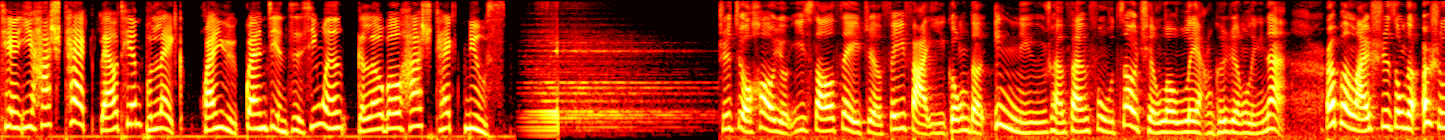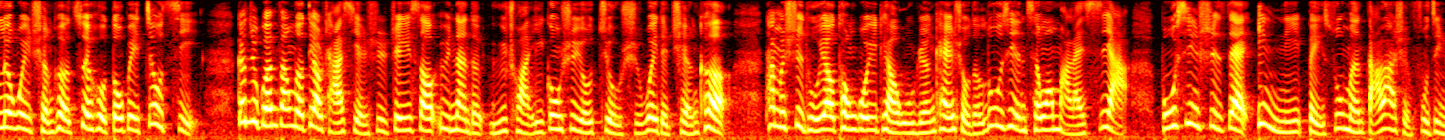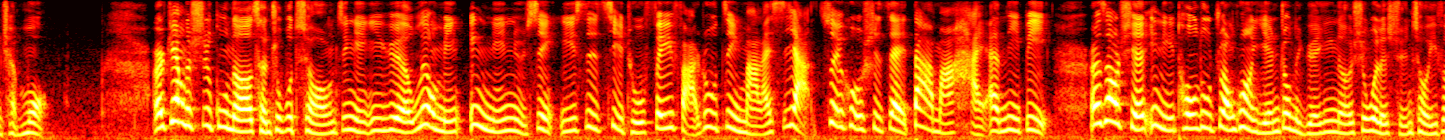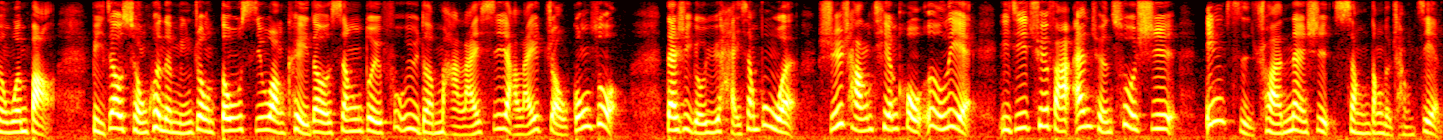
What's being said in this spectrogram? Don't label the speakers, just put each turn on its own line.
天一 hashtag 聊天不累，寰宇关键字新闻 global hashtag news。
十九号有一艘载着非法移工的印尼渔船翻覆，造成了两个人罹难，而本来失踪的二十六位乘客最后都被救起。根据官方的调查显示，这一艘遇难的渔船一共是有九十位的乘客，他们试图要通过一条无人看守的路线前往马来西亚，不幸是在印尼北苏门答腊省附近沉没。而这样的事故呢，层出不穷。今年一月，六名印尼女性疑似企图非法入境马来西亚，最后是在大马海岸溺毙。而造成印尼偷渡状况严重的原因呢，是为了寻求一份温饱。比较穷困的民众都希望可以到相对富裕的马来西亚来找工作，但是由于海象不稳、时常天候恶劣以及缺乏安全措施，因此船难是相当的常见。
